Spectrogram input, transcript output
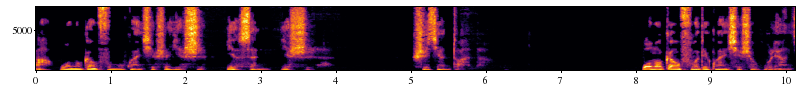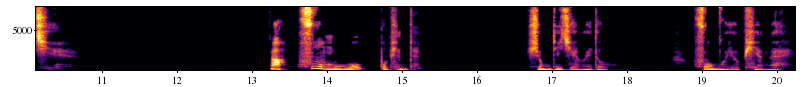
啊，我们跟父母关系是一世，一生一世啊，时间短了，我们跟佛的关系是无量劫。啊，父母不平等，兄弟姐妹多，父母有偏爱。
